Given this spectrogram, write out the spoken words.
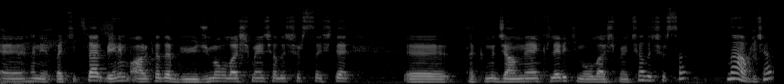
e, hani rakipler benim arkada büyücüme ulaşmaya çalışırsa işte e, takımı canlayan klerikime ulaşmaya çalışırsa ne yapacağım?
